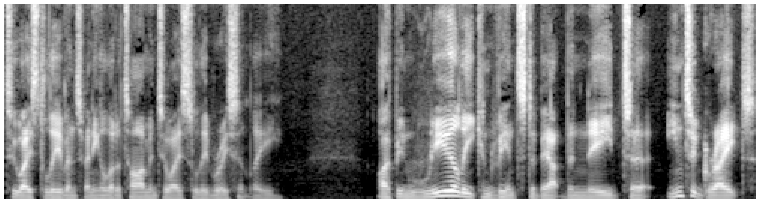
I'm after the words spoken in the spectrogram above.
Two Ways to Live and spending a lot of time in Two Ways to Live recently, I've been really convinced about the need to integrate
